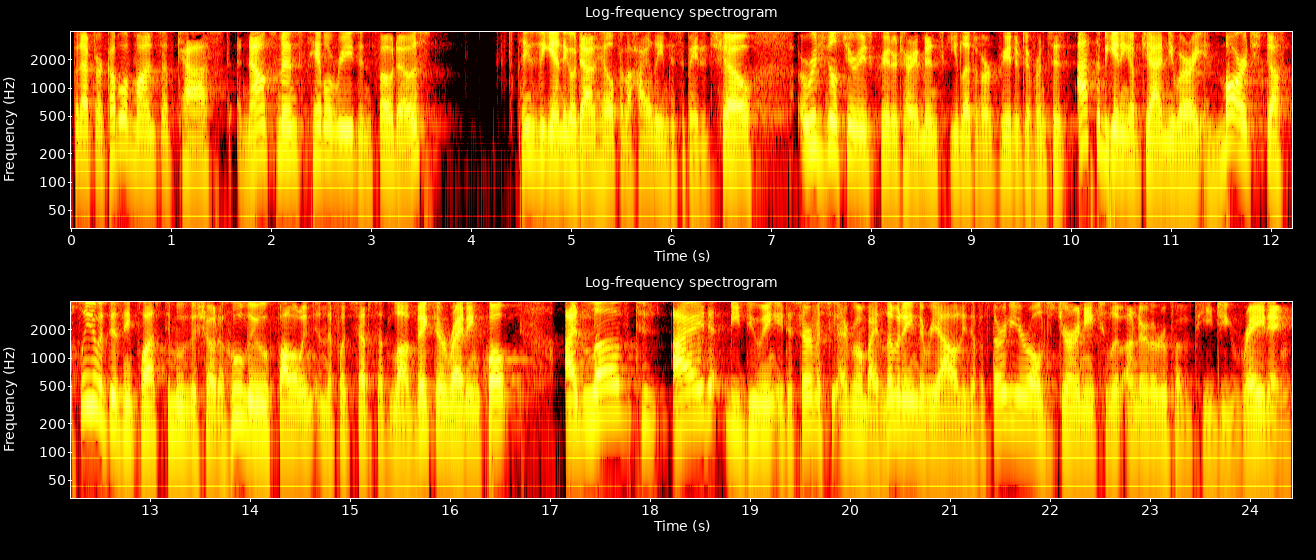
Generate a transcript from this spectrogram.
but after a couple of months of cast announcements, table reads, and photos, things began to go downhill for the highly anticipated show. Original series creator Terri Minsky left over creative differences at the beginning of January. In March, Duff pleaded with Disney Plus to move the show to Hulu, following in the footsteps of Love Victor, writing, quote, I'd love to, I'd be doing a disservice to everyone by limiting the realities of a 30 year old's journey to live under the roof of a PG rating.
